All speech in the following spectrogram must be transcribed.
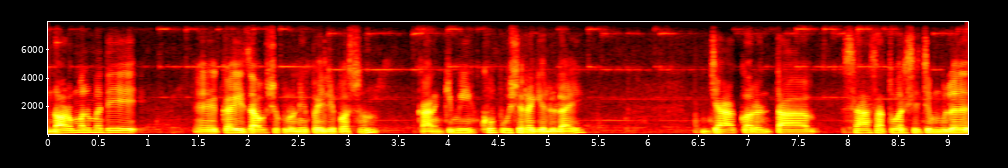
नॉर्मलमध्ये काही जाऊ शकलो नाही पहिलीपासून. कारण की मी खूप उशिरा गेलेलो आहे. ज्या करंटा सहा सात वर्षाची मुलं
